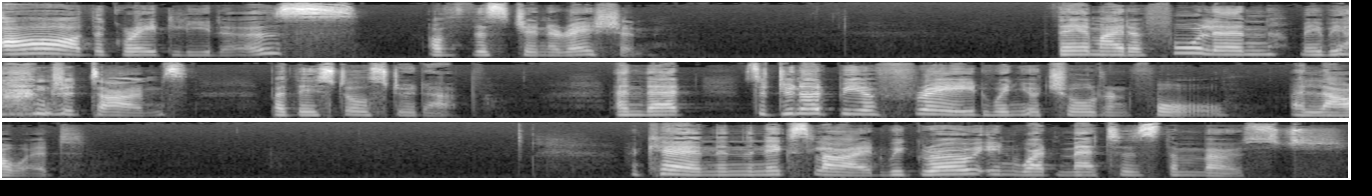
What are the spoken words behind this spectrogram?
are the great leaders of this generation. They might have fallen maybe a hundred times, but they still stood up. And that, so do not be afraid when your children fall allow it. Okay, and then the next slide. We grow in what matters the most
